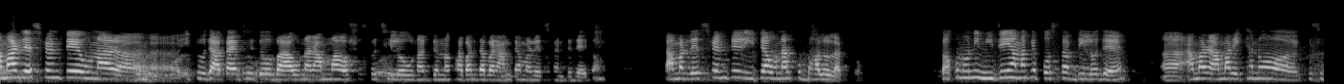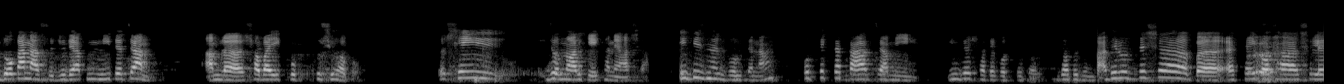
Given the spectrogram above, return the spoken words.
আমার রেস্টুরেন্টে ওনার একটু যাতায়াত হইতো বা ওনার আম্মা অসুস্থ ছিল ওনার জন্য খাবার দাবার আনতে আমার রেস্টুরেন্টে যাইতাম আমার রেস্টুরেন্টের ইটা ওনার খুব ভালো লাগতো। তখন উনি নিজেই আমাকে প্রস্তাব দিল যে আমার আমার এখানেও কিছু দোকান আছে যদি আপনি নিতে চান আমরা সবাই খুব খুশি হব। তো সেই জন্য আর কি এখানে আসা। এই বিজনেস বলতে না প্রত্যেকটা কাজ আমি নিজের সাথে করতে চাই যতদিন। তাদের উদ্দেশ্যে একটাই কথা আসলে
